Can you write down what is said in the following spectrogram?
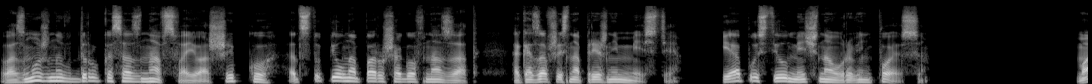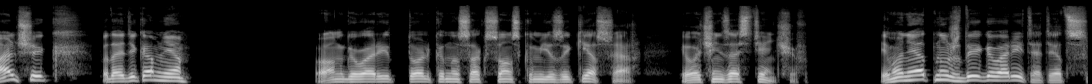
возможно, вдруг осознав свою ошибку, отступил на пару шагов назад, оказавшись на прежнем месте, и опустил меч на уровень пояса. «Мальчик, подойди ко мне». «Он говорит только на саксонском языке, сэр, и очень застенчив». «Ему нет нужды говорить, отец.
